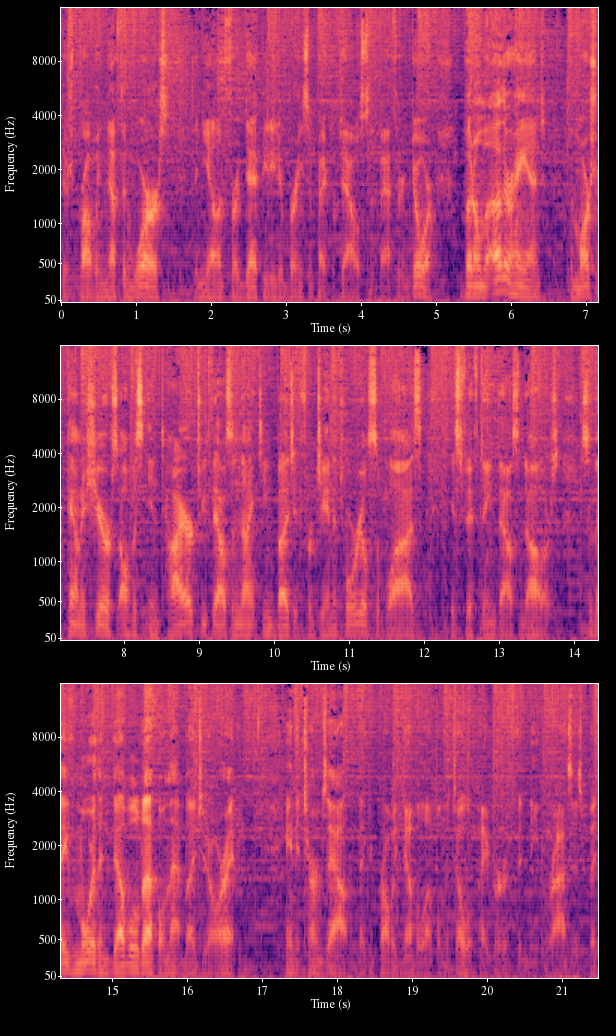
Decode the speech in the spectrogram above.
There's probably nothing worse than yelling for a deputy to bring some paper towels to the bathroom door. But on the other hand, the Marshall County Sheriff's Office entire 2019 budget for janitorial supplies is $15,000. So they've more than doubled up on that budget already. And it turns out they can probably double up on the toilet paper if the need arises. But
